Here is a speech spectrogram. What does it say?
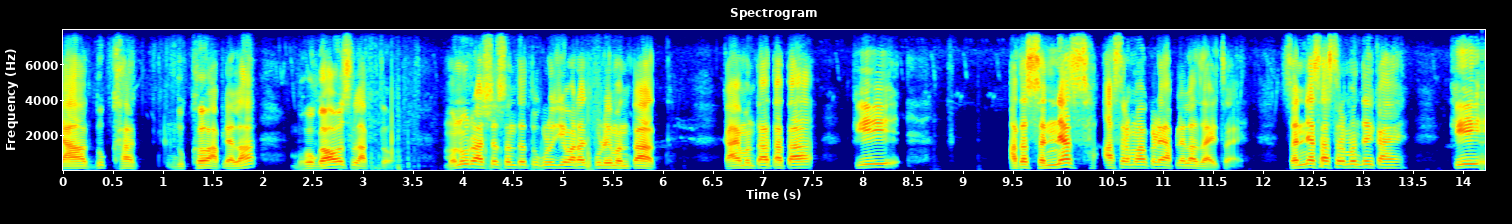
त्या दुःखा दुःख आपल्याला भोगावंच लागतं. म्हणून राष्ट्रसंत तुकडोजी महाराज पुढे म्हणतात काय म्हणतात आता की आता संन्यास आश्रमाकडे आपल्याला जायचं आहे. संन्यास आश्रमामध्ये म्हणजे काय? की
